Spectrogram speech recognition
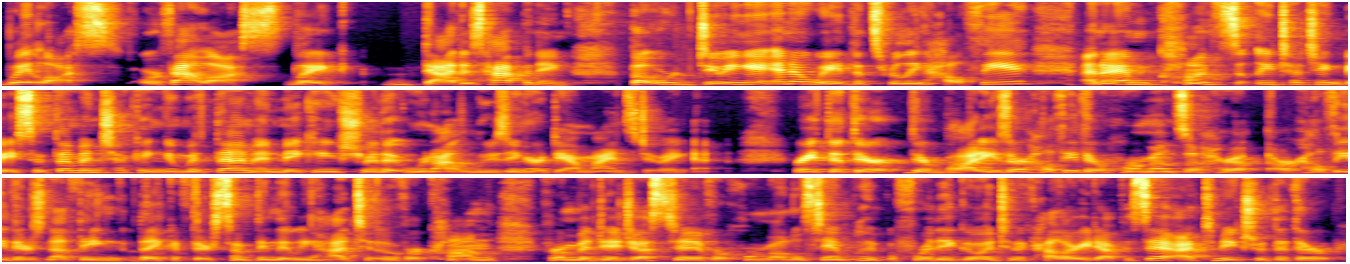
weight loss or fat loss. Like that is happening. But we're doing it in a way that's really healthy. And I am constantly touching base with them and checking in with them and making sure that we're not losing our damn minds doing it. Right? That their their bodies are healthy, their hormones are, are healthy. There's nothing like if there's something that we had to overcome from a digestive or hormonal standpoint before they go into a calorie deficit, I have to make sure that their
